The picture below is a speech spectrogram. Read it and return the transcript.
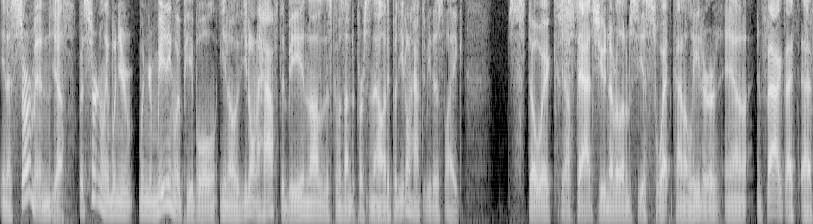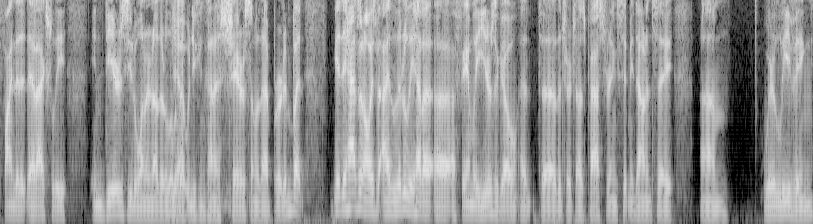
in a sermon. Yes. but certainly when you're when you're meeting with people, you know, you don't have to be. And a lot of this comes down to personality, but you don't have to be this like stoic Yes. statue, never let them see a sweat kind of leader. And in fact, I, I find that it, it actually endears you to one another a little Yeah. bit when you can kind of share some of that burden. But it hasn't always been. I literally had a, a- a family years ago at uh, the church I was pastoring sit me down and say, um, "We're leaving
